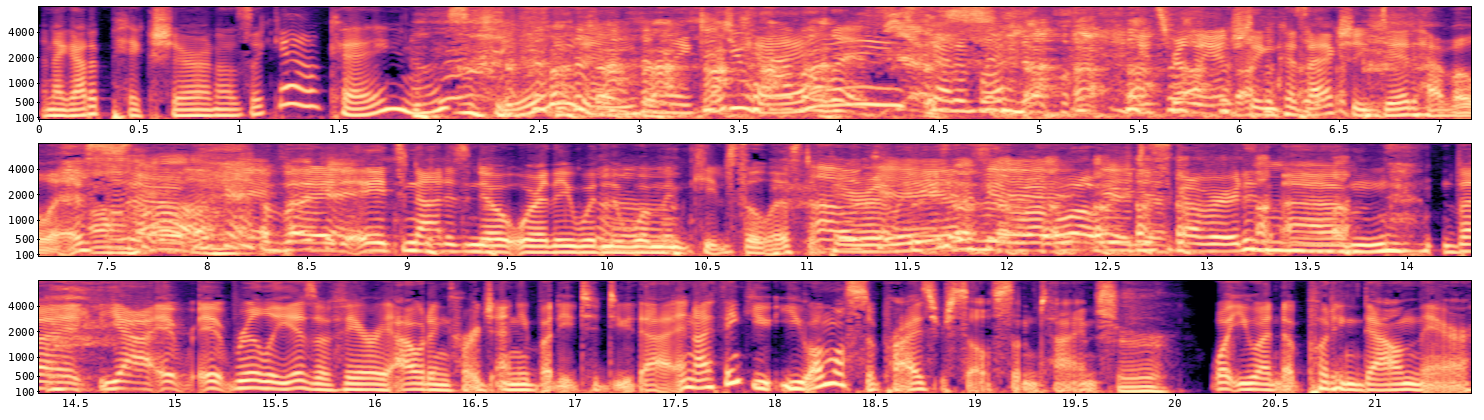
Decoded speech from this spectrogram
And I got a picture and I was like, yeah, okay, you know, he's cute. And like, did okay. you have a list? Yes. Kind of, it's really interesting because I actually did have a list. Uh-huh. So, okay, but okay. it's not as noteworthy when the woman keeps the list, apparently. Okay. so what, what we've discovered. Um, but yeah, it, it really is a very, I would encourage anybody to do that. And I think you, you almost surprise yourself sometimes. Sure what you end up putting down there.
